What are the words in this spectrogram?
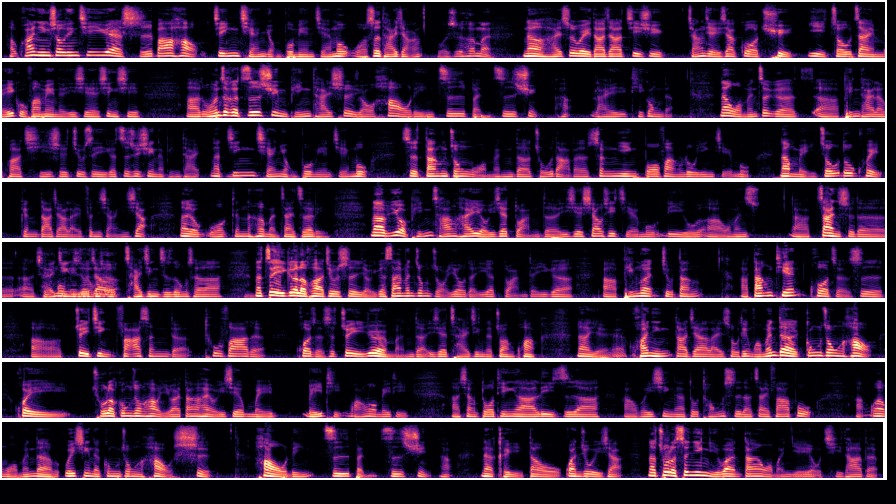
好，欢迎收听七月十八号《金钱永不眠》节目，我是台长。我是 Herman，那还是为大家继续讲解一下过去一周在美股方面的一些信息。啊，我们这个资讯平台是由浩林资本资讯哈来提供的。那我们这个呃平台的话，其实就是一个资讯性的平台。那《金钱永不眠》节目是当中我们的主打的声音播放录音节目。那每周都会跟大家来分享一下。那有我跟赫本在这里。那如果平常还有一些短的一些消息节目，例如啊，我们啊暂时的呃节目名就叫《财经直通车》啦。那这一个的话，就是有一个三分钟左右的一个短的一个啊评论，就当啊当天或者是啊最近发生的突发的或者是最热门的一些财经的状况。那也欢迎大家来收听我们的公众号。会除了公众号以外，当然还有一些媒媒体、网络媒体啊，像多听啊、荔枝啊、啊微信啊，都同时的在发布啊。问我们的微信的公众号是。浩林资本资讯啊，那可以到关注一下。那除了声音以外，当然我们也有其他的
